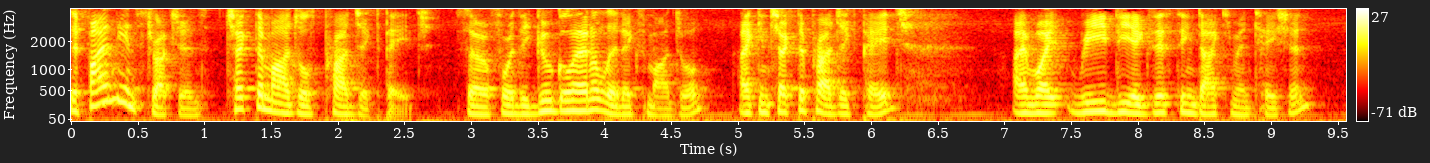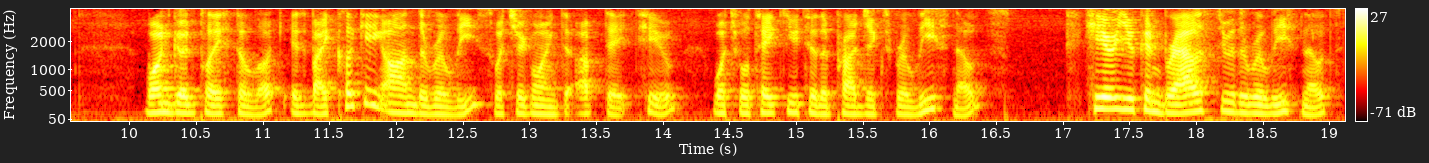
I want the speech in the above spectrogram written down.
To find the instructions, check the module's project page. So for the Google Analytics module, I can check the project page. I might read the existing documentation. One good place to look is by clicking on the release, which you're going to update to, which will take you to the project's release notes. Here you can browse through the release notes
